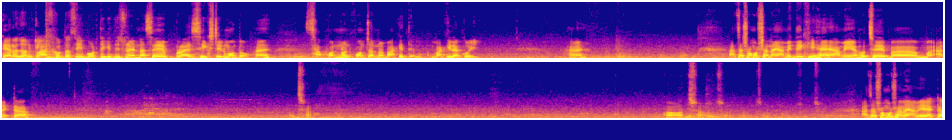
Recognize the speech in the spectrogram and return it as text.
তেরো জন ক্লাস করতেছি ভর্তি কিন্তু স্টুডেন্ট আছে প্রায় সিক্সটির মতো হ্যাঁ? ছাপ্পান্ন পঞ্চান্ন বাকি বাকিরা কই? হ্যাঁ? আচ্ছা সমস্যা নাই আমি দেখি হ্যাঁ? আমি হচ্ছে আরেকটা আচ্ছা। আচ্ছা, আচ্ছা। আচ্ছা সমস্যা নাই, আমি একটা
